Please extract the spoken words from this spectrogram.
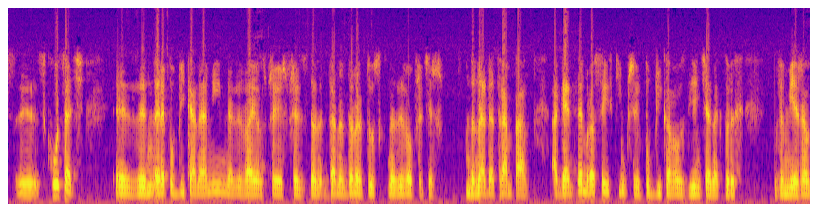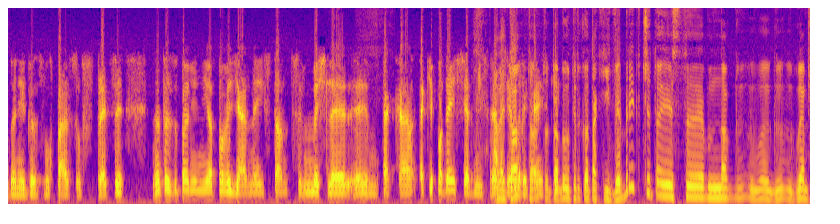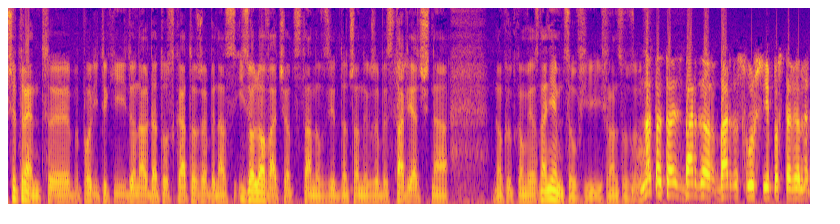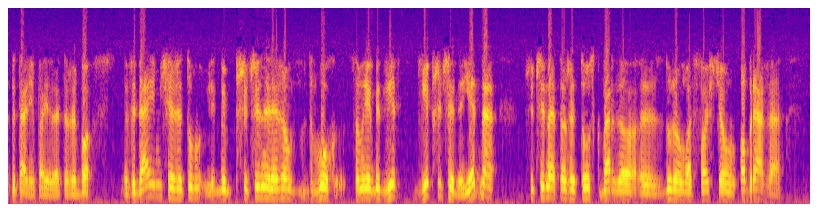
skłócać z republikanami, nazywając przecież przez Don- Don- Donald Tusk nazywał przecież Donalda Trumpa agentem rosyjskim, czy publikował zdjęcia, na których wymierzał do niego z dwóch palców w plecy. No to jest zupełnie nieodpowiedzialne i stąd myślę taka, takie podejście administracji Ale to, to, to, to był tylko taki wybryk, czy to jest no, głębszy trend y, polityki Donalda Tuska, to żeby nas izolować od Stanów Zjednoczonych, żeby stawiać na, no krótko mówiąc, na Niemców i, i Francuzów? No to to jest bardzo, bardzo słusznie postawione pytanie, panie redaktorze, bo wydaje mi się, że tu jakby przyczyny leżą w dwóch, są jakby dwie, dwie przyczyny. Jedna przyczyna to, że Tusk bardzo e, z dużą łatwością obraża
